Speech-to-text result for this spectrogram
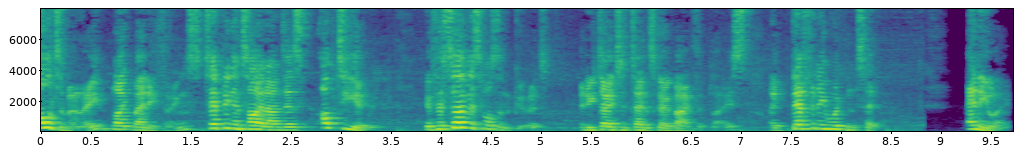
Ultimately, like many things, tipping in Thailand is up to you. If the service wasn't good, and you don't intend to go back to the place, I definitely wouldn't tip. Anyway,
